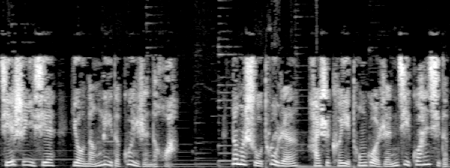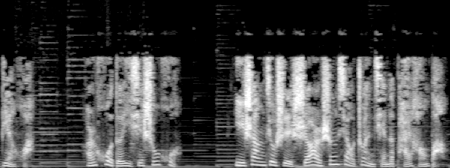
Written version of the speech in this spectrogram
结识一些有能力的贵人的话，那么属兔人还是可以通过人际关系的变化而获得一些收获。以上就是十二生肖赚钱的排行榜。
